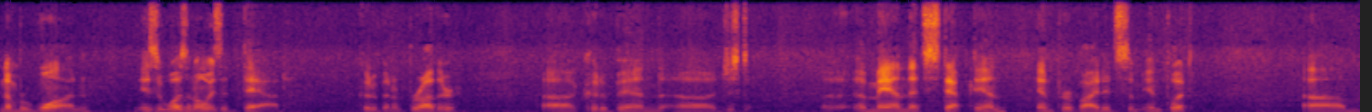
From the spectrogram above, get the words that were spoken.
Number one is it wasn't always a dad. Could have been a brother, uh, could have been uh, just a man that stepped in and provided some input. Um,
